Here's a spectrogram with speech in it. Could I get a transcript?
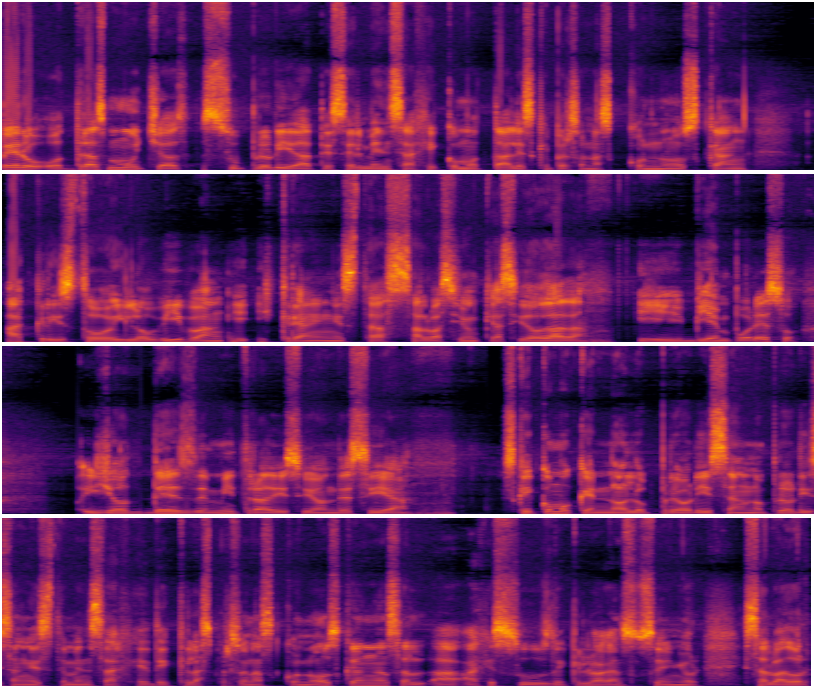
Pero otras muchas, su prioridad es el mensaje como tal, es que personas conozcan a Cristo y lo vivan y, crean en esta salvación que ha sido dada. Y bien por eso. Y yo desde mi tradición decía, es que como que no lo priorizan, no priorizan este mensaje de que las personas conozcan a, Jesús, de que lo hagan su Señor y Salvador,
